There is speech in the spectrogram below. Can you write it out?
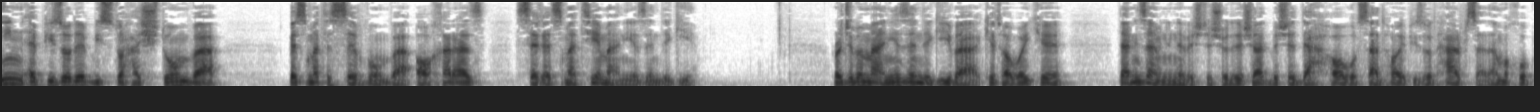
این اپیزود 28 و قسمت سوم و آخر از سه قسمتی معنی زندگیه راجع به معنی زندگی و کتابایی که در این زمینه نوشته شده شاید بشه ده ها و صدها اپیزود حرف زد اما خب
